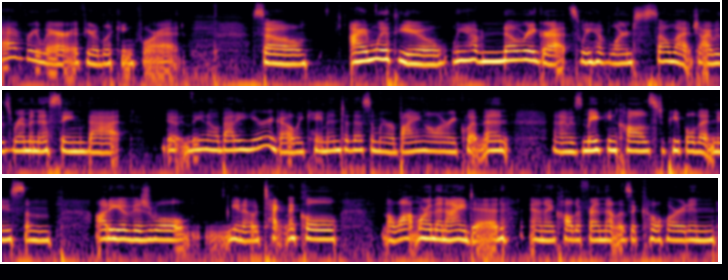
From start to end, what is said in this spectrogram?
everywhere if you're looking for it so I'm with you. We have no regrets. We have learned so much. I was reminiscing that, you know, about a year ago, we came into this and we were buying all our equipment, and I was making calls to people that knew some audiovisual, you know, technical a lot more than I did. And I called a friend that was a cohort in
